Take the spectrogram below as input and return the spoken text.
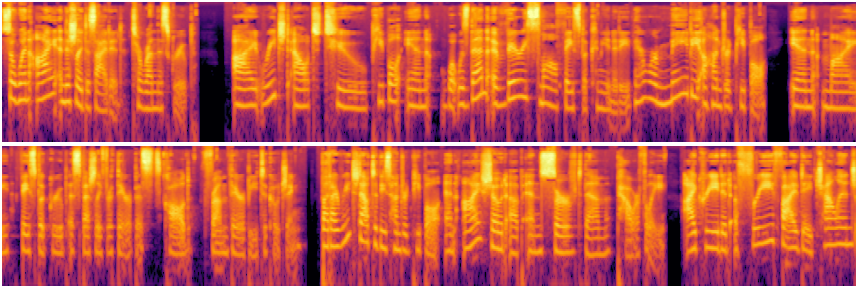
So when I initially decided to run this group, I reached out to people in what was then a very small Facebook community. There were maybe a hundred people in my Facebook group, especially for therapists called From Therapy to Coaching. But I reached out to these hundred people and I showed up and served them powerfully. I created a free five day challenge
